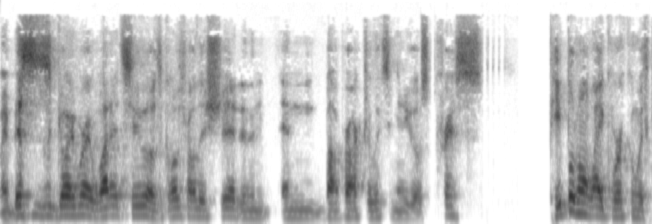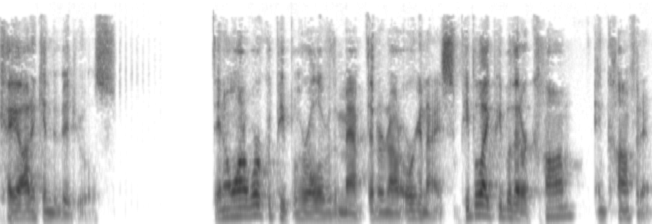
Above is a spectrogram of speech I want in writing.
my business isn't going where I wanted to. I was going through all this shit. And, and Bob Proctor looks at me and he goes, Chris, People don't like working with chaotic individuals. They don't want to work with people who are all over the map that are not organized. People like people that are calm and confident.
